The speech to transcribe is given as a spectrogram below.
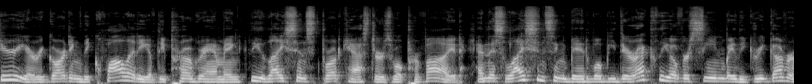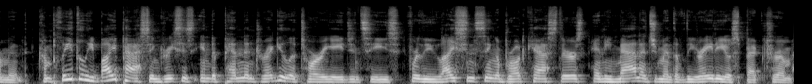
regarding the quality of the programming the licensed broadcasters will provide, and this licensing bid will be directly overseen by the Greek government, completely bypassing Greece's independent regulatory agencies for the licensing of broadcasters and the management of the radio spectrum.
